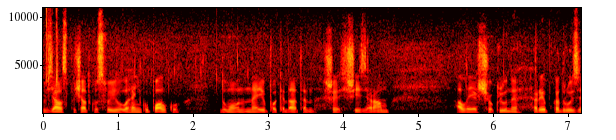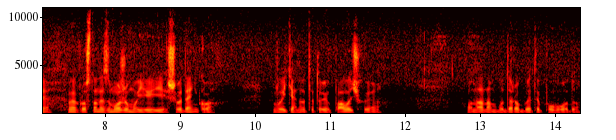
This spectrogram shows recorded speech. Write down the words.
Взяв спочатку свою легеньку палку, Думав на нею покидати 6, 6 грам. Але якщо клюне рибка, друзі, ми просто не зможемо її швиденько витягнути тою паличкою. Вона нам буде робити погоду.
